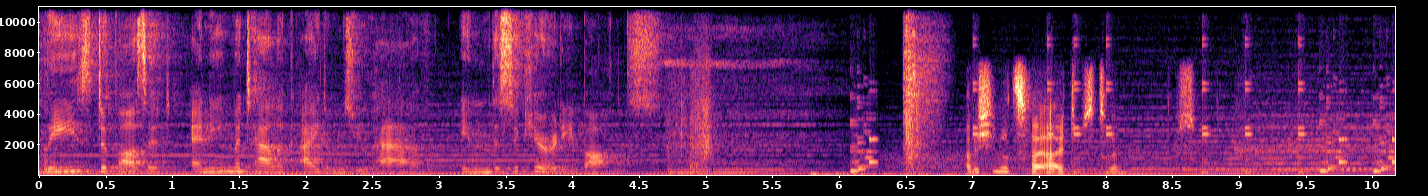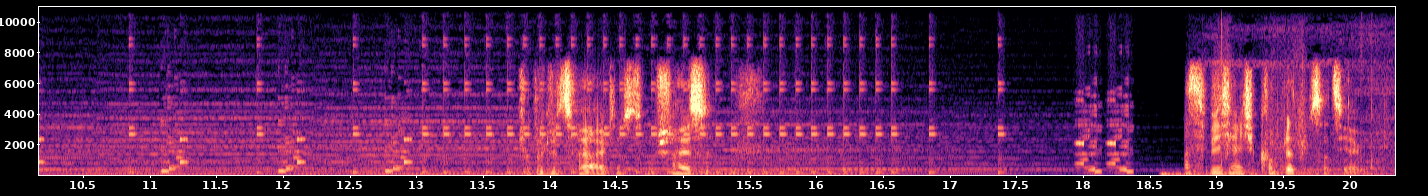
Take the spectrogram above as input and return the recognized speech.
Please deposit any metallic items you have in the security box. Habe ich hier nur zwei Items drin? Ups. Ich habe nur zwei Items drin. Scheiße. Also bin ich eigentlich komplett hier gekommen.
